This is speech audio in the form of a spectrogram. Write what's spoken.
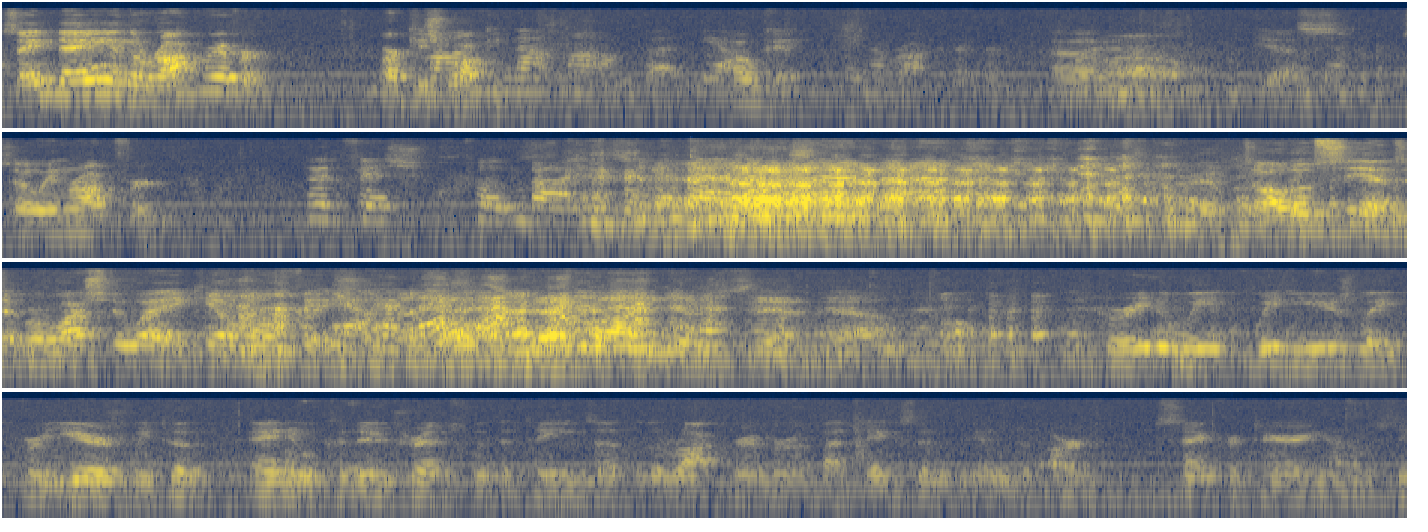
same day in the Rock River, or Mom- Kishwaukee? Not mom, but yeah, Okay, in the Rock River. um, Wow. yes. So in Rockford, Good fish floating by. it's all those sins that were washed away, killed all fish. Dead body is sin, yeah. Karina, we, we usually, for years, we took annual canoe trips with the teens up to the Rock River up by Dixon, and our secretary, I don't see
